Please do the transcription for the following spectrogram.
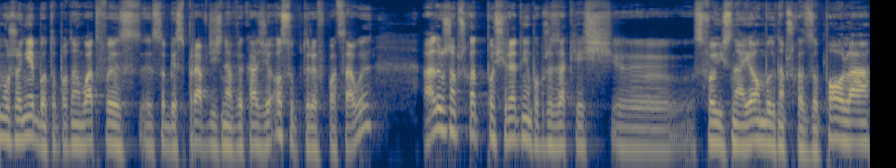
może nie, bo to potem łatwo jest sobie sprawdzić na wykazie osób, które wpłacały, ale już na przykład pośrednio poprzez jakieś e, swoich znajomych, na przykład z Opola,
